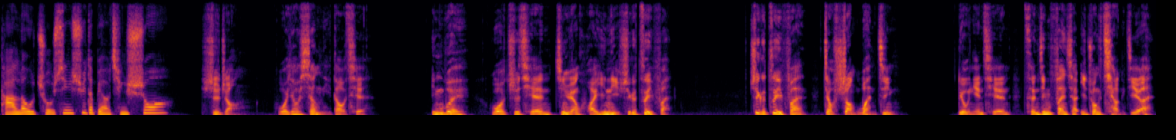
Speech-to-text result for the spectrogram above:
他露出心虚的表情，说：“市长，我要向你道歉，因为我之前竟然怀疑你是个罪犯。这个罪犯叫尚万静，六年前曾经犯下一桩抢劫案，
